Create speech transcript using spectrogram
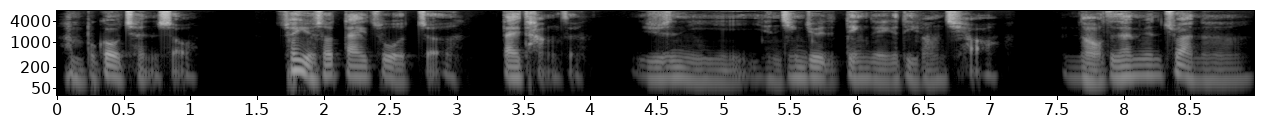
很不够成熟。所以有时候呆坐着、呆躺着，也就是你眼睛就盯着一个地方瞧，脑子在那边转呢。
